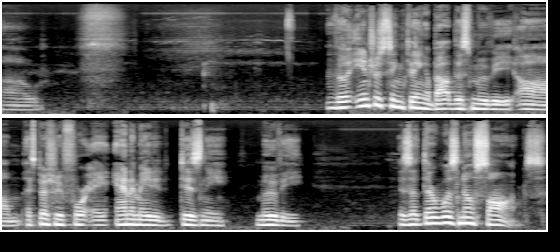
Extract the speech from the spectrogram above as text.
Uh, the interesting thing about this movie, um, especially for a animated Disney movie, is that there was no songs.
